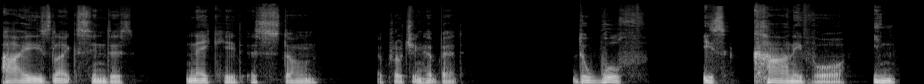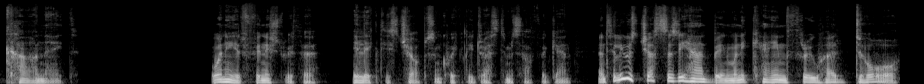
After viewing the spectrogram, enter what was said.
eyes like cinders, naked as stone, approaching her bed. The wolf is carnivore incarnate. When he had finished with her, He licked his chops and quickly dressed himself again, until he was just as he had been when he came through her door.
